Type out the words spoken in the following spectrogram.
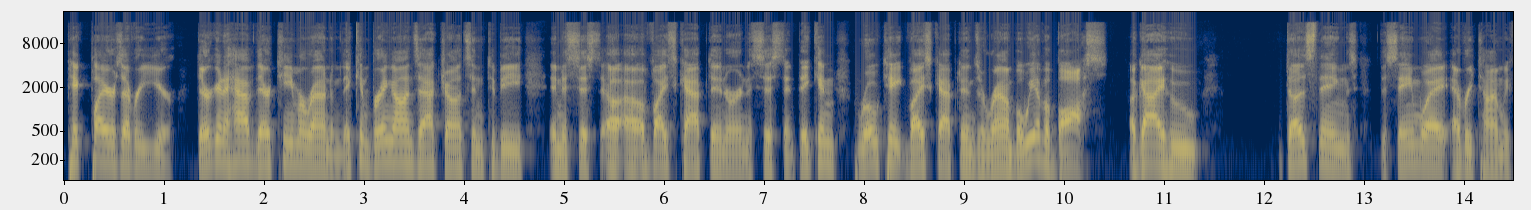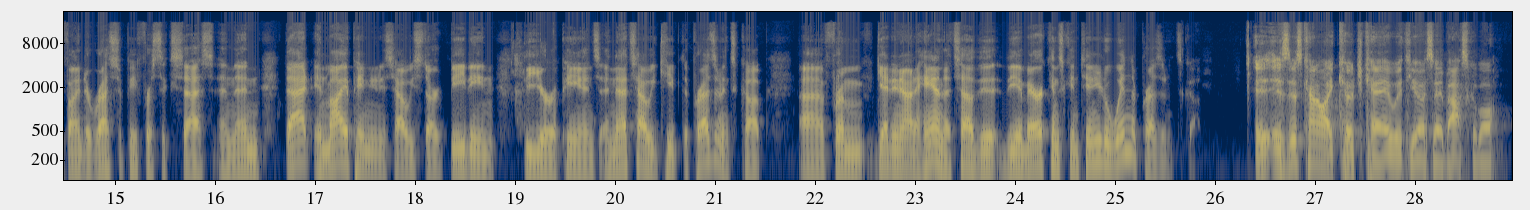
pick players every year. They're going to have their team around them. They can bring on Zach Johnson to be an assist, uh, a vice captain or an assistant. They can rotate vice captains around, but we have a boss, a guy who does things the same way every time. We find a recipe for success. And then that, in my opinion, is how we start beating the Europeans. And that's how we keep the President's Cup uh, from getting out of hand. That's how the, the Americans continue to win the President's Cup. Is this kind of like Coach K with USA basketball?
